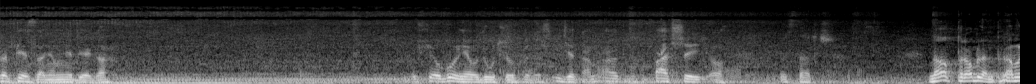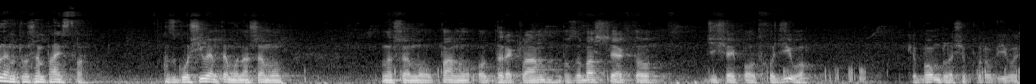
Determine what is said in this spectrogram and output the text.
Że pies za nią nie biega. Już się ogólnie oduczył, chociaż idzie tam, ale patrzy i o, wystarczy. No problem, problem proszę Państwa. Zgłosiłem temu naszemu, naszemu panu od reklam, bo zobaczcie jak to dzisiaj poodchodziło. Jakie bąble się porobiły.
